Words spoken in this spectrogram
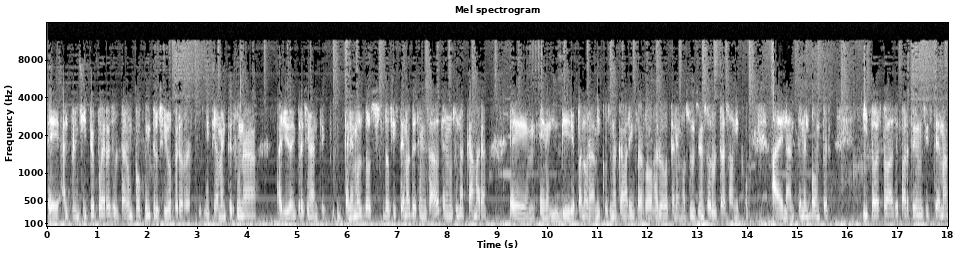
Eh, al principio puede resultar un poco intrusivo, pero definitivamente es una ayuda impresionante. Tenemos dos, dos sistemas de sensado, tenemos una cámara eh, en el vidrio panorámico, es una cámara infrarroja, luego tenemos un sensor ultrasónico adelante en el bumper. Y todo esto hace parte de un sistema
